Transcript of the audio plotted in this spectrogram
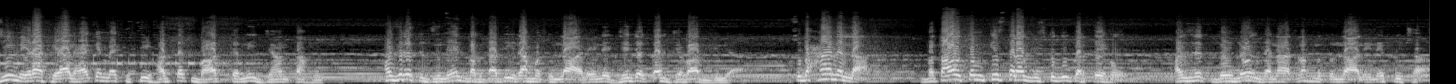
جی میرا خیال ہے کہ میں کسی حد تک بات کرنی جانتا ہوں۔ حضرت جنید بغدادی رحمت اللہ علیہ نے جھجک کر جواب دیا، سبحان اللہ! بتاؤ تم کس طرح گفتگو کرتے ہو؟ حضرت بہلول دنا رحمت اللہ علیہ نے پوچھا،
